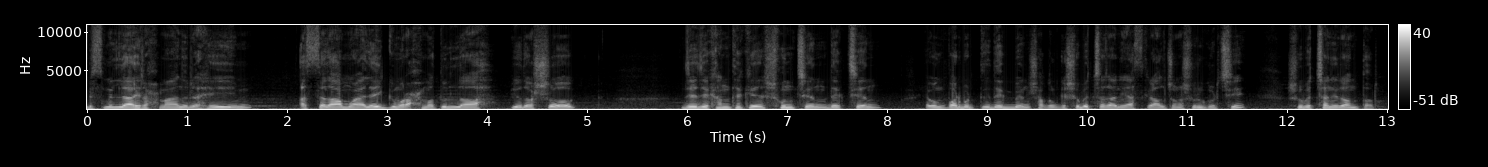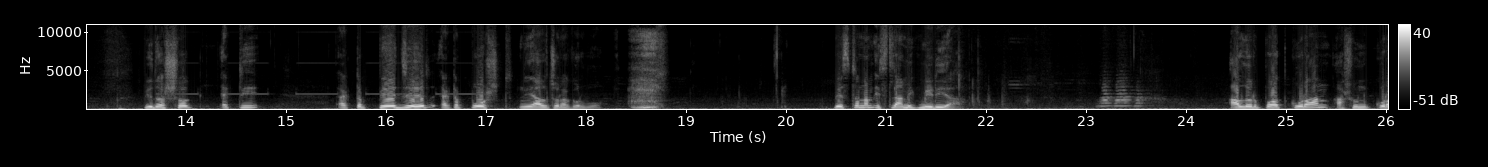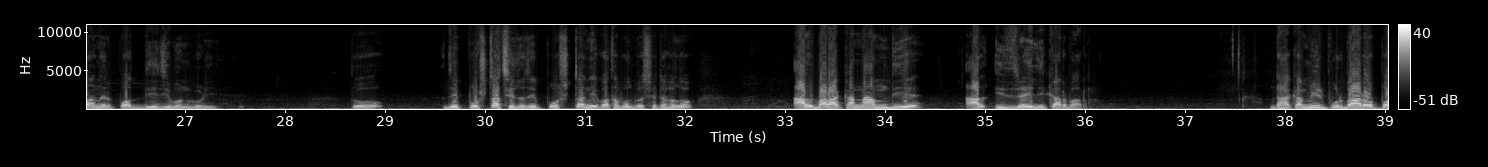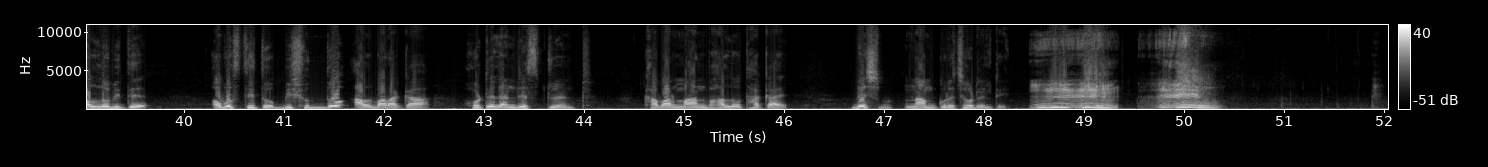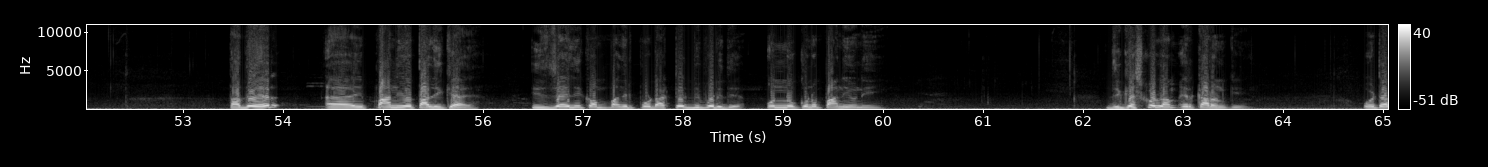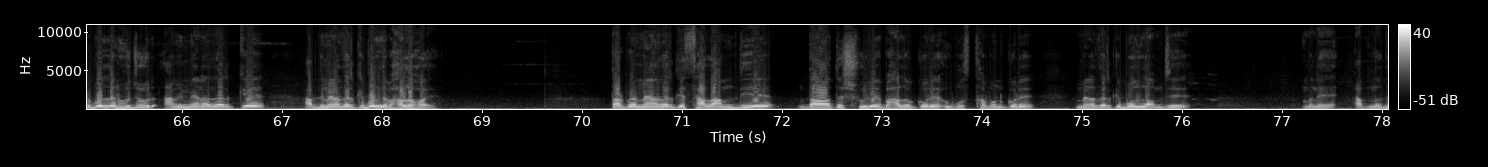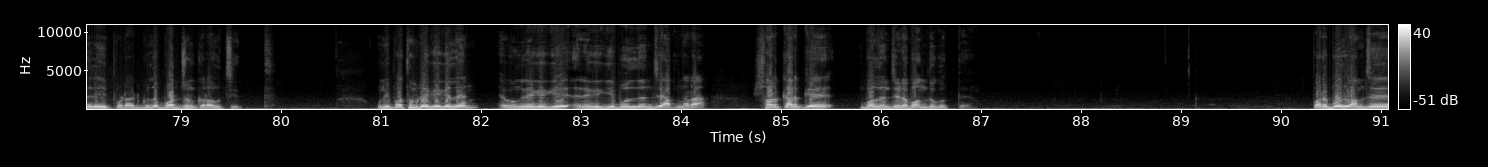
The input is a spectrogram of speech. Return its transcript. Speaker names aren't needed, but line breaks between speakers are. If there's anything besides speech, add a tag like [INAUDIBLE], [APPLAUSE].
বিসমিল্লাহ রহমান রহিম আসসালামু আলাইকুম রহমতুল্লাহ। প্রিয় দর্শক, যে যেখান থেকে শুনছেন, দেখছেন এবং পরবর্তীতে দেখবেন, সকলকে শুভেচ্ছা জানিয়ে আজকের আলোচনা শুরু করছি। শুভেচ্ছা নিরন্তর। প্রিয় দর্শক, একটি, একটা পেজের একটা পোস্ট নিয়ে আলোচনা করব। পেজটার নাম ইসলামিক মিডিয়া। আলোর পথ কোরআন, আসুন কোরআনের পথ দিয়ে জীবন গড়ি। তো যে পোস্টটা ছিল, যে পোস্টটা নিয়ে কথা বলব সেটা হলো আল বারাকা নাম দিয়ে আল ইসরায়েলি কারবার। ঢাকা, মিরপুর, বারো পল্লবীতে অবস্থিত বিশুদ্ধ Al Baraka hotel and restaurant. খাবার মান ভালো থাকায় বেশ নাম করেছে হোটেলটি। তাদের পানীয় তালিকায় ইসরায়েলি কোম্পানির প্রোডাক্টের বিপরীতে অন্য কোনো পানীয় নেই। জিজ্ঞেস করলাম, এর কারণ কি? ওইটার বললেন, হুজুর, আমি ম্যানেজারকে, আপনি ম্যানেজারকে বললে ভালো হয়। তারপর ম্যানেজারকে সালাম দিয়ে দাওয়াতে সুরে ভালো করে উপস্থাপন করে ম্যানেজারকে বললাম যে মানে আপনাদের এই প্রোডাক্টগুলো বর্জন করা উচিত। উনি প্রথম রেগে গেলেন এবং রেগে গিয়ে রেগে গিয়ে বললেন যে, আপনারা সরকারকে বলেন যেটা বন্ধ করতে। পরে বললাম যে,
